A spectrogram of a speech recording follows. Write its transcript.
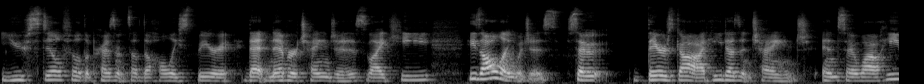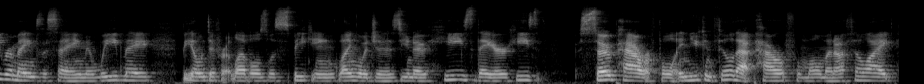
you still feel the presence of the Holy Spirit that never changes. Like He, He's all languages. So there's God. He doesn't change. And so while He remains the same and we may be on different levels with speaking languages, you know, He's there. He's so powerful and you can feel that powerful moment. I feel like,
